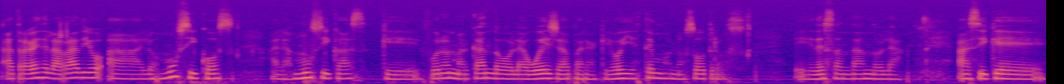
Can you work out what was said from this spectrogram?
a través de la radio a los músicos, a las músicas que fueron marcando la huella para que hoy estemos nosotros eh, desandándola. Así que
